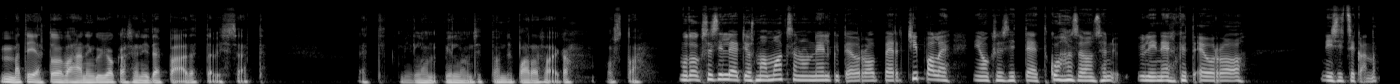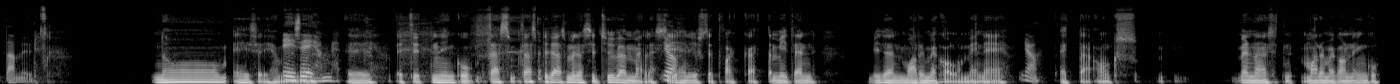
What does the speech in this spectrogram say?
mä tiedän, että toi on vähän niin kuin jokaisen itse päätettävissä, että, että milloin, milloin sitten on se paras aika ostaa. Mutta onko se silleen, että jos mä oon maksanut 40 euroa per chipale, niin onko se sitten, että kunhan se on sen yli 40 euroa, niin sitten se kannattaa myydä? No ei se ihan Ei se ihan mene. Ei. Et sit niinku, tässä, tässä pitäisi mennä sit syvemmälle siihen just, että vaikka, että miten, miten Marimekolla menee. Joo. Että onks, mennään sitten Marimekon niinku,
